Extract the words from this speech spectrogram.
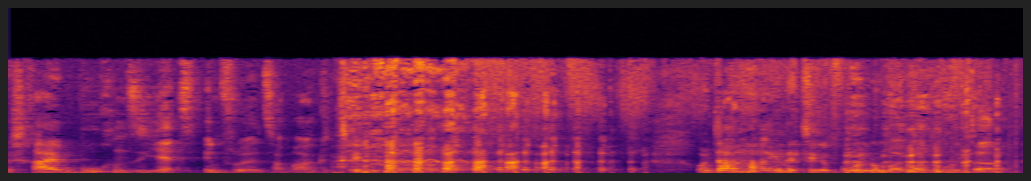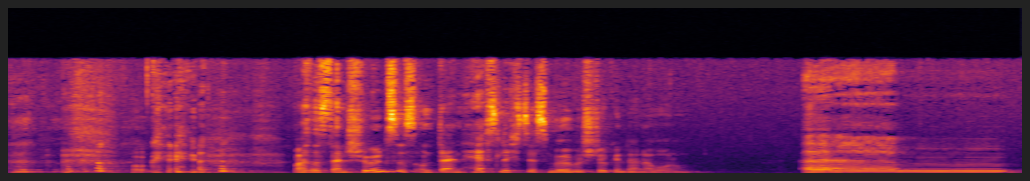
schreiben, buchen Sie jetzt Influencer-Marketing. und dann mache ich eine Telefonnummer darunter. okay. Was ist dein schönstes und dein hässlichstes Möbelstück in deiner Wohnung? Ähm,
